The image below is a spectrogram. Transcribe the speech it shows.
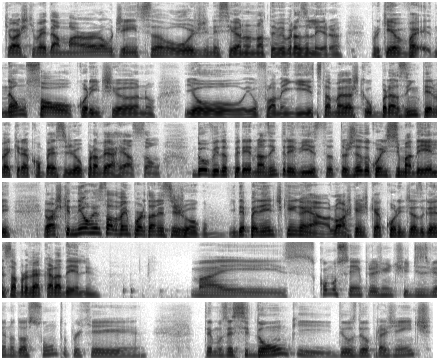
que eu acho que vai dar maior audiência hoje, nesse ano, na TV brasileira. Porque vai, não só o corintiano e o, e o flamenguista, mas acho que o Brasil inteiro vai querer acompanhar esse jogo pra ver a reação do Vitor Pereira nas entrevistas, torcida do Corinthians em cima dele. Eu acho que nem o resultado vai importar nesse jogo, independente de quem ganhar. Lógico que a gente quer que o Corinthians ganhe só pra ver a cara dele. Mas, como sempre, a gente desviando do assunto, porque temos esse dom que Deus deu pra gente.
